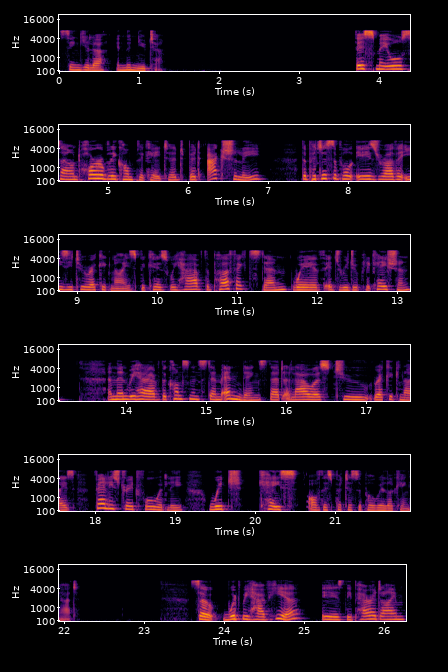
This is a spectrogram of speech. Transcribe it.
singular in the neuter. This may all sound horribly complicated, but actually the participle is rather easy to recognize because we have the perfect stem with its reduplication, and then we have the consonant stem endings that allow us to recognize fairly straightforwardly which case of this participle we're looking at. So what we have here is the paradigm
